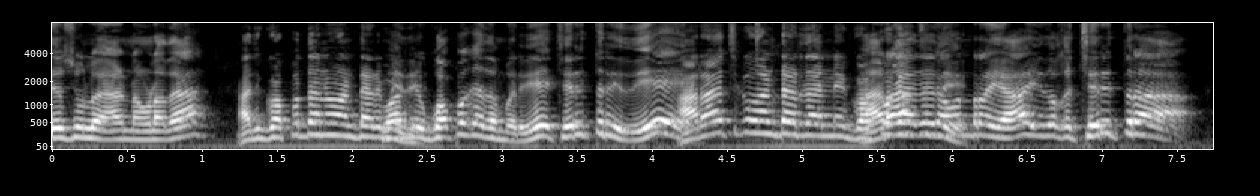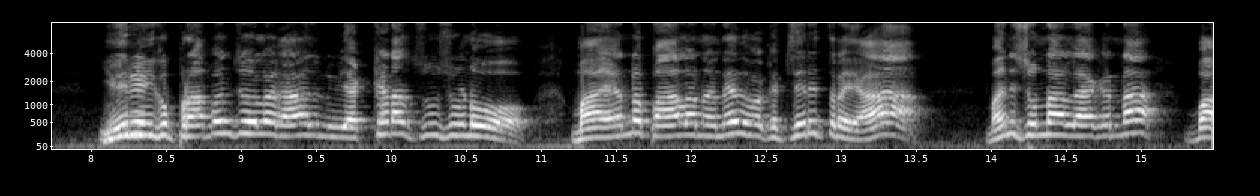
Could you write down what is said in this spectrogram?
దేశంలో ఏడన్నా ఉన్నదా అది గొప్పతనం అంటారు గొప్ప కదా మరి. చరిత్ర ఇది? అరాచకం అంటారు దాన్ని. గొప్ప ఇది ఒక చరిత్ర. ఇది నీకు ప్రపంచంలో కాదు నువ్వు ఎక్కడా చూసుండవు మా అన్న పాలన అనేది ఒక చరిత్రయా? మనిషి ఉన్నా లేకన్నా బా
